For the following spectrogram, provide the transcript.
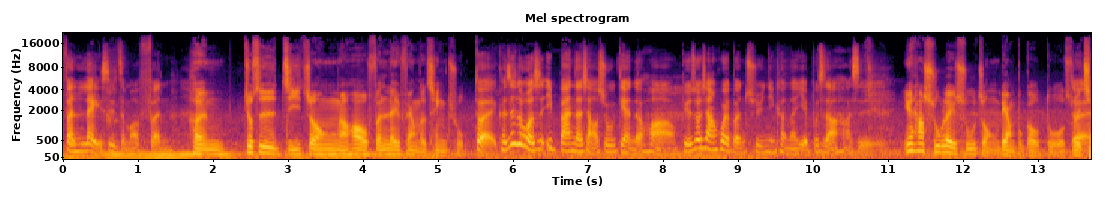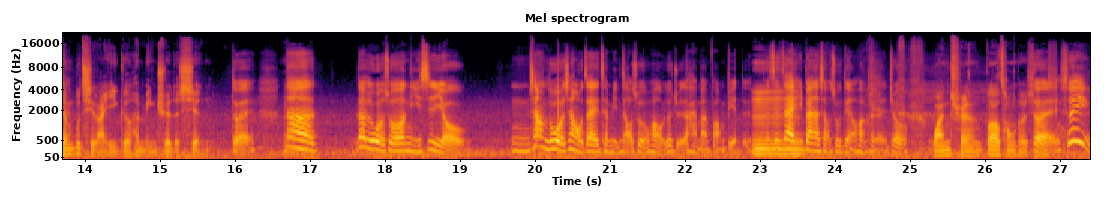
分类是怎么分。很就是集中，然后分类非常的清楚。对，可是如果是一般的小书店的话，比如说像绘本区，你可能也不知道它是因为它书类书种量不够多，所以撑不起来一个很明确的线。对，那那如果说你是有，嗯，像如果像我在成品找书的话，我就觉得还蛮方便的。嗯可是，在一般的小书店的话，可能就 完全不知道从何下对，所以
